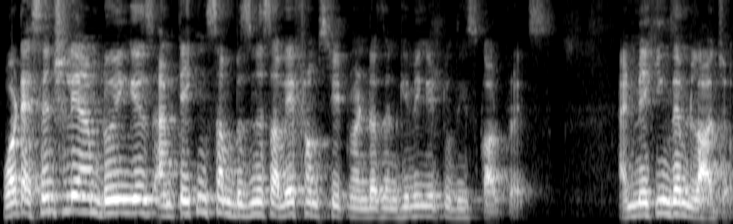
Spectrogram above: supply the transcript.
what essentially I'm doing is I'm taking some business away from street vendors and giving it to these corporates and making them larger.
